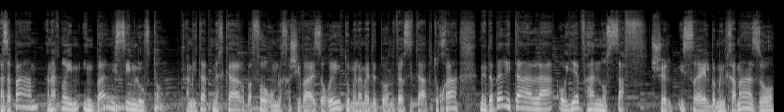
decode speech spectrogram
אז הפעם אנחנו עם ענבל ניסים לובטון, עמיתת מחקר בפורום לחשיבה אזורית ומלמדת באוניברסיטה הפתוחה. נדבר איתה על האויב הנוסף של ישראל במלחמה הזו,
